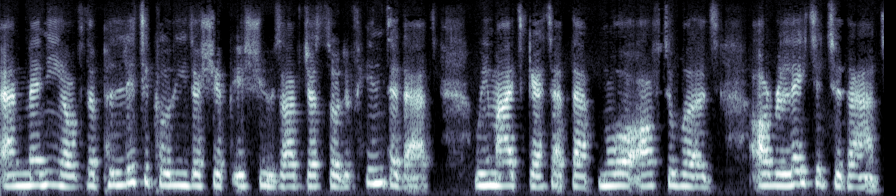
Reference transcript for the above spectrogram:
and many of the political leadership issues I've just sort of hinted at. We might get at that more afterwards, are related to that.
